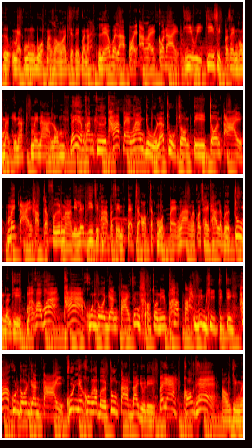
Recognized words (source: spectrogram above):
คือแม็กมึงบวกมา 270มานะแล้วเวลาปล่อยอะไรก็ได้ฮิวอีก 20%ของแม็กอีกนะ ไม่น่าล้ม และที่สำคัญคือถ้าแปลงร่างอยู่แล้วถูกโจมตีโจนตายไม่ตายครับ จะฟื้นมามีเลือด 25%แต่จะออกจากโหมดแปลงร่างแล้วก็ใช้ท่าระเบิดตุ้มทันที หมายความว่าถ้าคุณโดนยันตาย ซึ่งเอาตัวนี้ภาพตายไม่มีจริงๆ ถ้าคุณโดนยันตาย คุณยังคงระเบิดตุ้มตามได้อยู่ดีเป็นไงของแท้เอาจริงไหม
